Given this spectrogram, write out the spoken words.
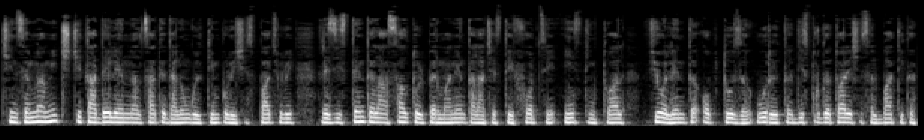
ci însemna mici citadele înălțate de-a lungul timpului și spațiului, rezistente la asaltul permanent al acestei forțe instinctual, violentă, obtuză, urâtă, distrugătoare și sălbatică,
